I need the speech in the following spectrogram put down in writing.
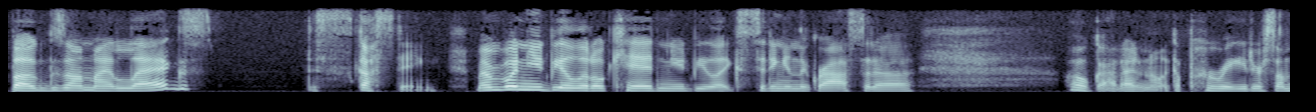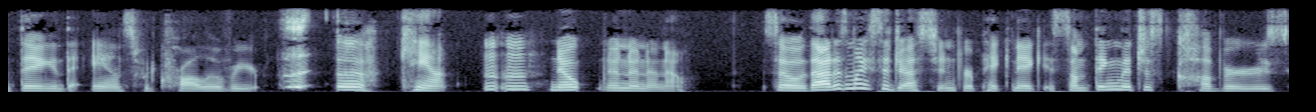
bugs on my legs. Disgusting. Remember when you'd be a little kid and you'd be like sitting in the grass at a, oh God, I don't know, like a parade or something, and the ants would crawl over your, ugh, can't. Mm-mm, nope, no, no, no, no. So that is my suggestion for picnic is something that just covers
